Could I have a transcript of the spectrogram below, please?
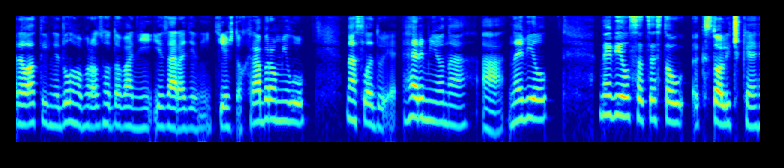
relatívne dlhom rozhodovaní je zaradený tiež do Chrabromilu. Nasleduje Hermiona a Neville. Neville sa cestou k stoličke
